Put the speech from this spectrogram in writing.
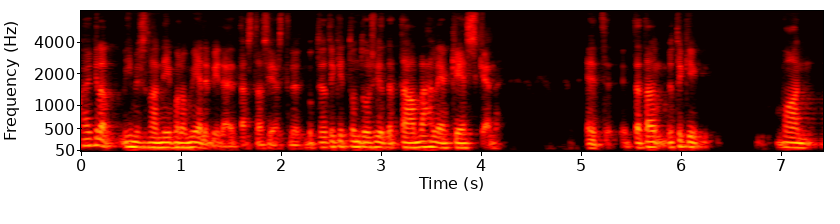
kaikilla ihmisillä on niin paljon mielipiteitä tästä asiasta nyt, mutta jotenkin tuntuu siltä, että tämä on vähän liian kesken. Että tätä on jotenkin vaan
